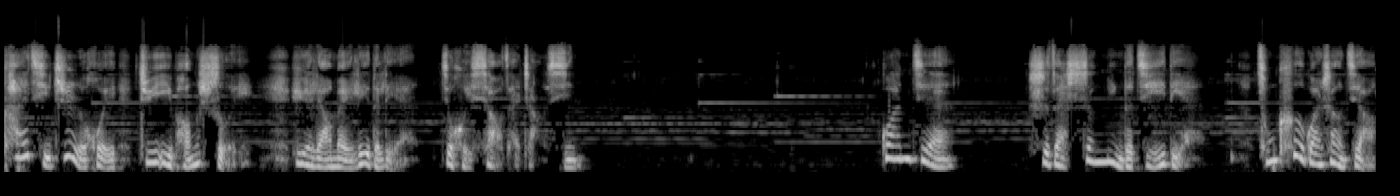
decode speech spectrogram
开启智慧，掬一捧水，月亮美丽的脸就会笑在掌心。关键。是在生命的极点，从客观上讲，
